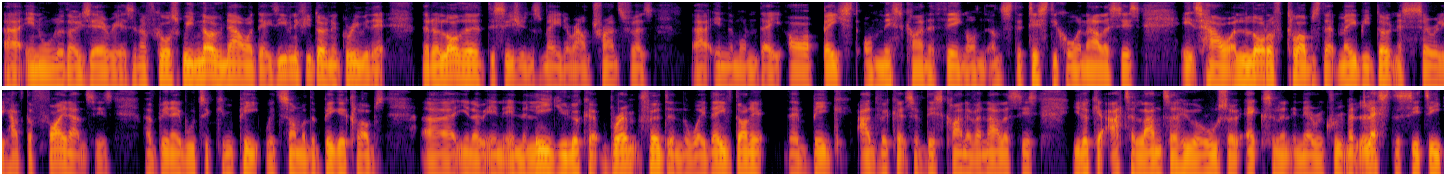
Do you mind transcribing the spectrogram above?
uh, in all of those areas. And of course, we know nowadays, even if you don't agree with it, that a lot of the decisions made around transfers uh, in the modern day are based on this kind of thing, on, on statistical analysis. It's how a lot of clubs that maybe don't necessarily have the finances have been able to compete with some of the bigger clubs. Uh, you know, in in the league, you look at Brentford and the way they've done it they're big advocates of this kind of analysis. You look at Atalanta, who are also excellent in their recruitment. Leicester City,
